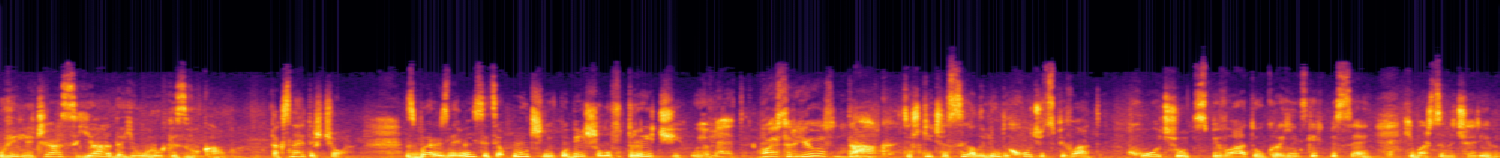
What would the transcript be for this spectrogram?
У вільний час я даю уроки з вокалу. Так знаєте що? З березня місяця учнів побільшало втричі. Уявляєте? Ой, серйозно? Так, тяжкі часи, але люди хочуть співати. Хочуть співати українських пісень. Хіба ж це не чарівно?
